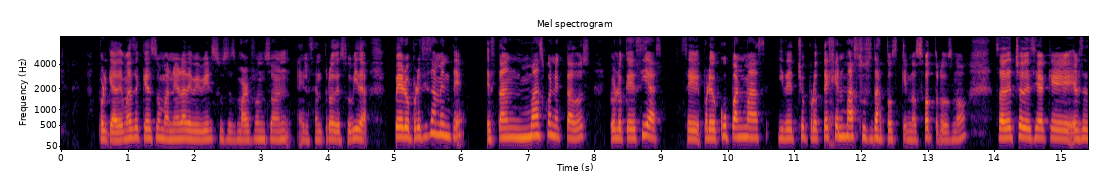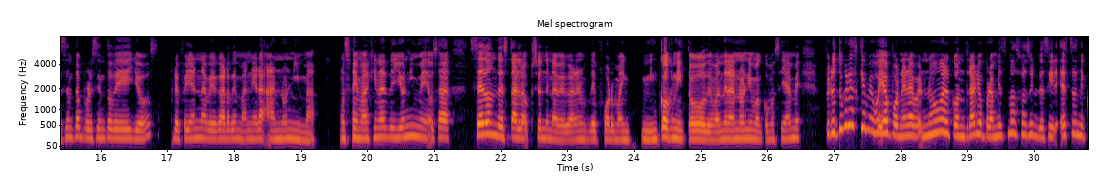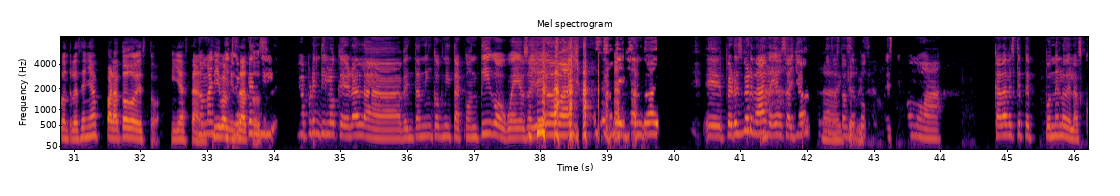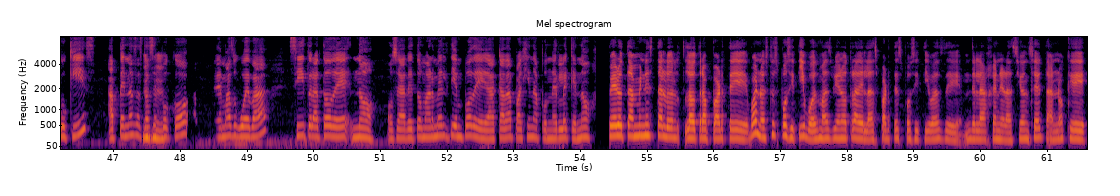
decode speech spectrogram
porque además de que es su manera de vivir, sus smartphones son el centro de su vida. Pero precisamente están más conectados, pero lo que decías, se preocupan más y de hecho protegen más sus datos que nosotros, ¿no? O sea, de hecho decía que el 60% de ellos preferían navegar de manera anónima o sea, imagínate, yo ni me, o sea, sé dónde está la opción de navegar de forma incógnito o de manera anónima, como se llame, pero tú crees que me voy a poner a ver, no, al contrario, para mí es más fácil decir, esta es mi contraseña para todo esto y ya está, no mis datos. Aprendí, yo aprendí lo que era la ventana incógnita contigo, güey, o sea, yo llevaba años eh, pero es verdad, ¿eh? O sea, yo hasta hace poco estoy como a cada vez que te ponen lo de las cookies, apenas hasta hace poco, además hueva, sí trato de no, o sea, de tomarme el tiempo de a cada página ponerle que no. Pero también está la otra parte, bueno, esto es positivo, es más bien otra de las partes positivas de, de la generación Z, ¿no? Que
